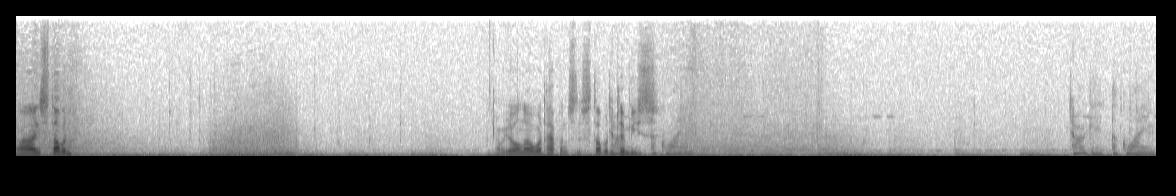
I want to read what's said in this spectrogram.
Ah, he's stubborn. We all know what happens to stubborn Target Timbies. acquired. Target acquired.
